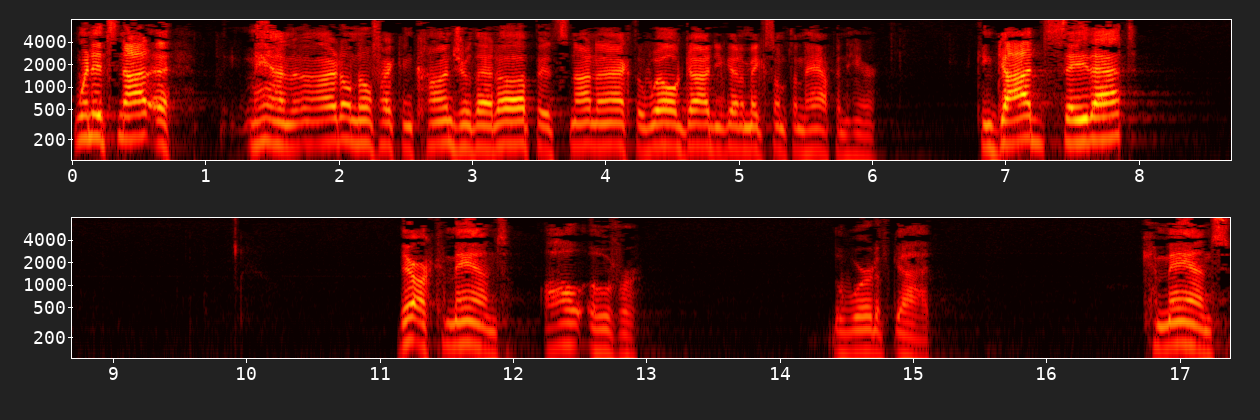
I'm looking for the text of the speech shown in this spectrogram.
when it's not a, man, I don't know if I can conjure that up. It's not an act of, the will. God, you got to make something happen here. Can God say that? There are commands all over the Word of God. Commands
